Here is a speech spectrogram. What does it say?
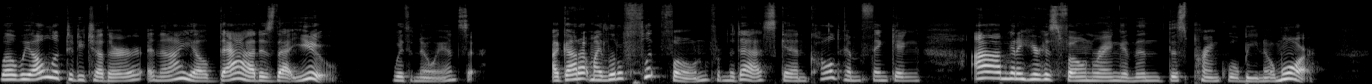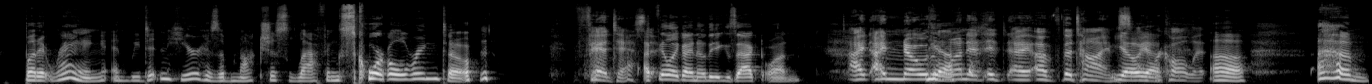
Well, we all looked at each other, and then I yelled, Dad, is that you? with no answer. I got out my little flip phone from the desk and called him, thinking, I'm going to hear his phone ring and then this prank will be no more. But it rang and we didn't hear his obnoxious laughing squirrel ringtone. Fantastic. I feel like I know the exact one. I, I know the Yeah. one it, it, of the times. Yeah, oh, I yeah. recall it. Uh, um,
